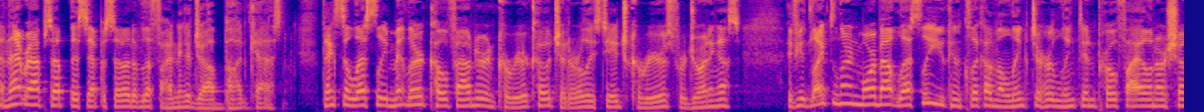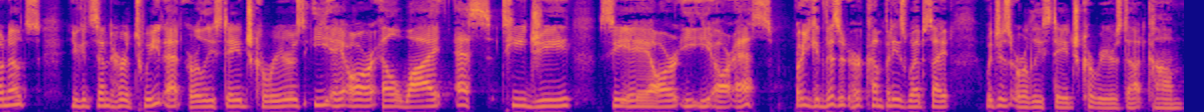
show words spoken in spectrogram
And that wraps up this episode of the Finding a Job podcast. Thanks to Leslie Mittler, co founder and career coach at Early Stage Careers, for joining us. If you'd like to learn more about Leslie, you can click on the link to her LinkedIn profile in our show notes. You can send her a tweet at Early Stage Careers, E A R L Y S T G C A R E E R S, or you can visit her company's website, which is earlystagecareers.com.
